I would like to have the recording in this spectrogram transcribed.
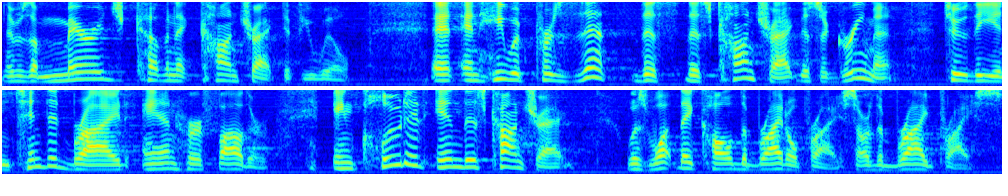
it was a marriage covenant contract, if you will. And, and he would present this, this contract, this agreement, to the intended bride and her father. Included in this contract was what they called the bridal price or the bride price.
